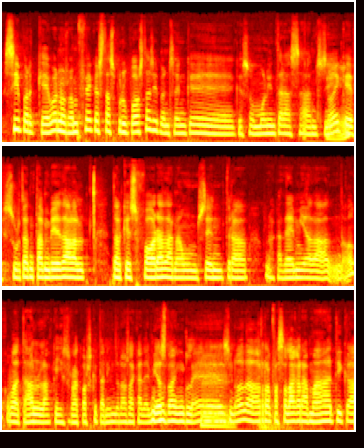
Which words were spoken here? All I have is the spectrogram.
sí, perquè bueno, es van fer aquestes propostes i pensem que, que són molt interessants, sí. no? I que surten també del, del que és fora d'anar a un centre, una acadèmia, de, no? com a tal, aquells records que tenim de les acadèmies d'anglès, mm. no? de repassar la gramàtica,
